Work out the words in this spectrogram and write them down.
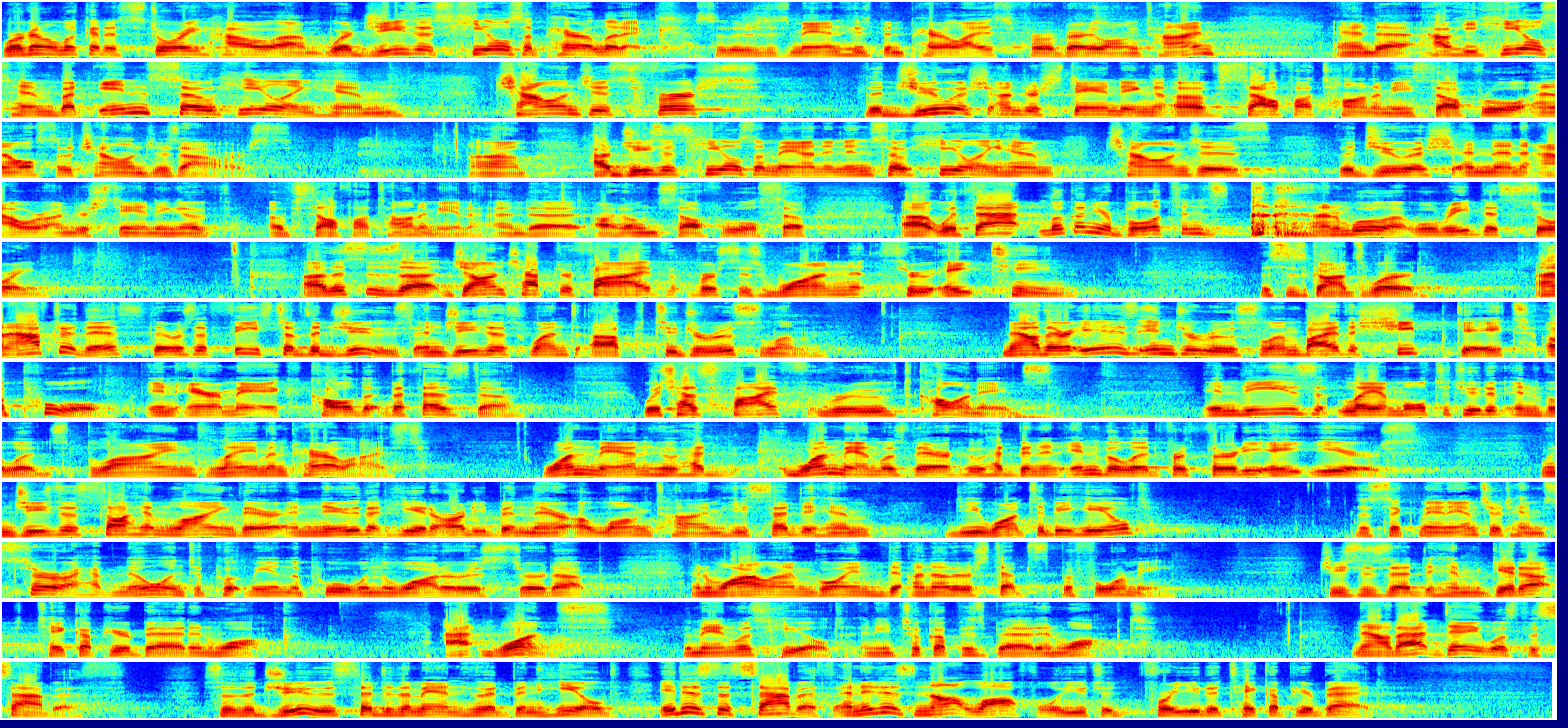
we're going to look at a story how, um, where Jesus heals a paralytic. So there's this man who's been paralyzed for a very long time and uh, how he heals him, but in so healing him, challenges first the Jewish understanding of self autonomy, self rule, and also challenges ours. Um, how Jesus heals a man, and in so healing him, challenges the Jewish and then our understanding of, of self autonomy and, and uh, our own self rule. So, uh, with that, look on your bulletins, and we'll, uh, we'll read this story. Uh, this is uh, John chapter 5, verses 1 through 18. This is God's word. And after this, there was a feast of the Jews, and Jesus went up to Jerusalem. Now, there is in Jerusalem by the sheep gate a pool, in Aramaic called Bethesda, which has five roofed colonnades. In these lay a multitude of invalids, blind, lame, and paralyzed. One man, who had, one man was there who had been an invalid for 38 years. When Jesus saw him lying there and knew that he had already been there a long time, he said to him, Do you want to be healed? The sick man answered him, Sir, I have no one to put me in the pool when the water is stirred up, and while I am going another steps before me. Jesus said to him, Get up, take up your bed, and walk. At once the man was healed, and he took up his bed and walked. Now that day was the Sabbath. So the Jews said to the man who had been healed, It is the Sabbath, and it is not lawful you to, for you to take up your bed.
